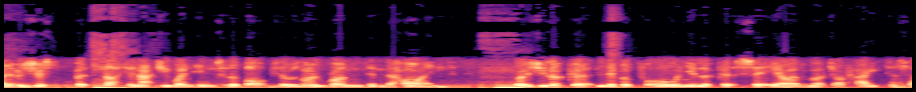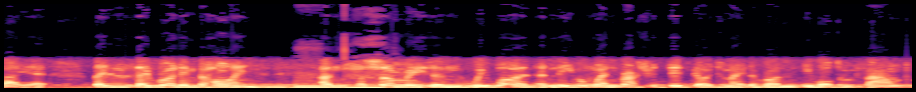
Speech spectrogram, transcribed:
and it was just, but nothing actually went into the box. There was no runs in behind. Hmm. Whereas you look at Liverpool and you look at City, however much I hate to say it, they they run in behind, hmm. and for some reason we weren't. And even when Rashford did go to make the run, he wasn't found.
